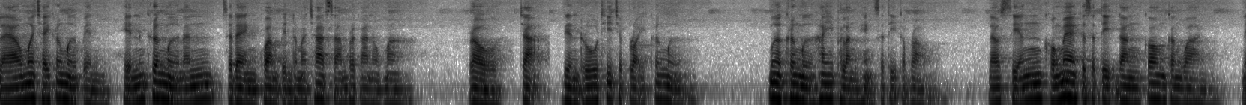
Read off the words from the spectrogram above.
แล้วเมื่อใช้เครื่องมือเป็นเห็นเครื่องมือนั้นแสดงความเป็นธรรมชาติสามประการออกมา เราจะเรียนรู้ที่จะปล่อยเครื่องมือ เมื่อเครื่องมือให้พลังแห่งสติกับเรา แล้วเสียงของแม่คือสติดังก้องกังวานใน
